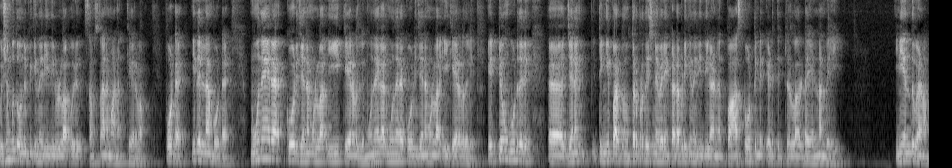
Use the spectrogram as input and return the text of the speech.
കുശുമ്പ് തോന്നിപ്പിക്കുന്ന രീതിയിലുള്ള ഒരു സംസ്ഥാനമാണ് കേരളം. പോട്ടെ ഇതെല്ലാം പോട്ടെ. മൂന്നര കോടി ജനമുള്ള ഈ കേരളത്തിൽ മൂന്നേകാൽ മൂന്നര കോടി ജനമുള്ള ഈ കേരളത്തിൽ ഏറ്റവും കൂടുതൽ ജനം തിങ്ങിപ്പാർക്കുന്ന ഉത്തർപ്രദേശിനെ വരെയും കടപിടിക്കുന്ന രീതിയിലാണ് പാസ്പോർട്ടിന്റെ എടുത്തിട്ടുള്ളവരുടെ എണ്ണം വരെ. ഇനി എന്ത് വേണം?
